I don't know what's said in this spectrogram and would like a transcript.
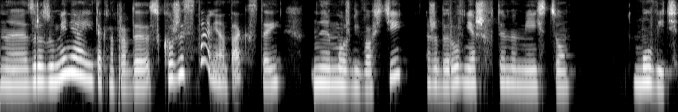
e, zrozumienia i tak naprawdę skorzystania tak, z tej możliwości, żeby również w tym miejscu mówić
